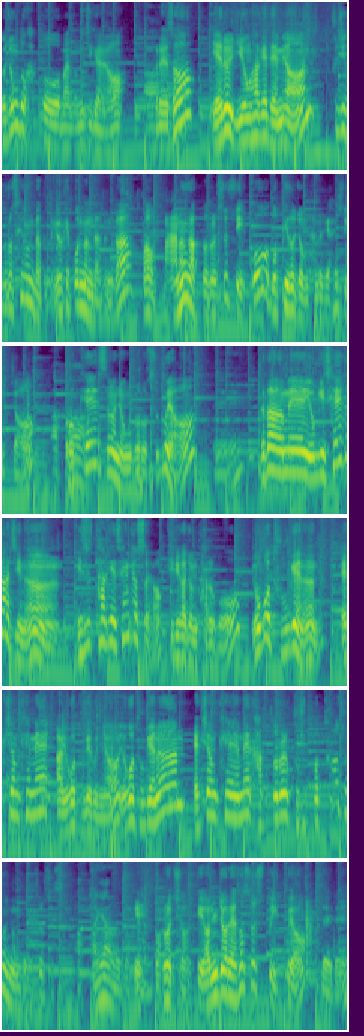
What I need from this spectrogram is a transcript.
요 정도 각도만 움직여요. 아, 그래서 얘를 이용하게 되면 수직으로 세운다든가, 이렇게 꽂는다든가, 더 많은 각도를 쓸 수 있고, 높이도 좀 다르게 할 수 있죠. 아하, 그렇게 쓰는 용도로 쓰고요. 네. 그 다음에 여기 세 가지는 비슷하게 생겼어요. 길이가 좀 다르고. 요거 두 개는 액션캠의, 아, 요거 두 개군요. 요거 두 개는 액션캠의 각도를 90도 틀어주는 용도로 쓸 수 있어요. 아, 방향을 예, 바꾸는 거. 그렇죠. 이렇게 연결해서 쓸 수도 있고요. 네네.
